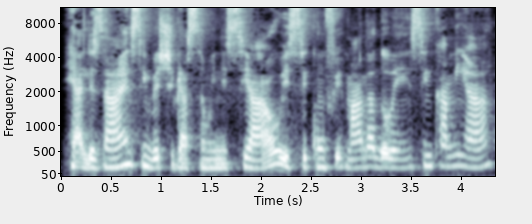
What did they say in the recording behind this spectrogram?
realizar essa investigação inicial e se confirmar da doença encaminhar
